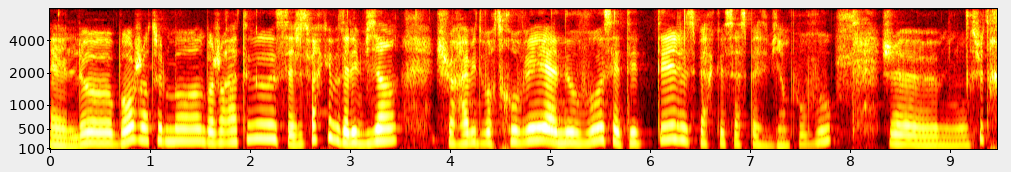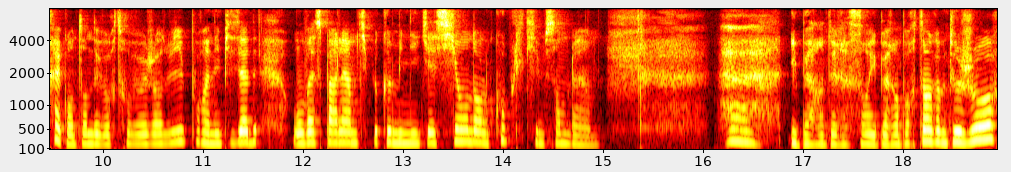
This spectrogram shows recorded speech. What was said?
Hello, bonjour tout le monde, bonjour à tous, j'espère que vous allez bien. Je suis ravie de vous retrouver à nouveau cet été, j'espère que ça se passe bien pour vous. Je suis très contente de vous retrouver aujourd'hui pour un épisode où on va se parler un petit peu communication dans le couple qui me semble hyper intéressant, hyper important comme toujours.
